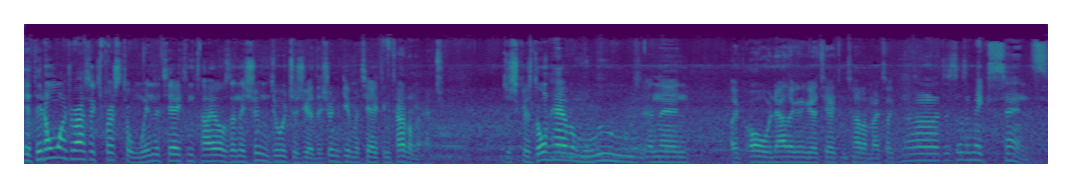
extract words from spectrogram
if they don't want Jurassic Express to win the tag team titles, then they shouldn't do it just yet. They shouldn't give them a tag team title match. Just because don't have them lose and then, like, oh, now they're going to get a tag team title match. Like, no, this doesn't make sense.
